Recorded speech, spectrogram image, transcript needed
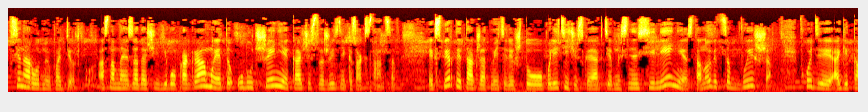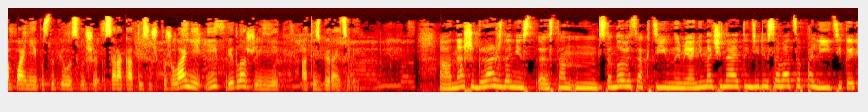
всенародную поддержку. Основная задача его программы – это улучшение качества жизни казахстанцев. Эксперты также отметили, что политическая активность населения становится выше. В ходе агиткампании поступило свыше 40 тысяч пожеланий и предложений от избирателей. А, наши граждане э, становятся активными, они начинают интересоваться политикой,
